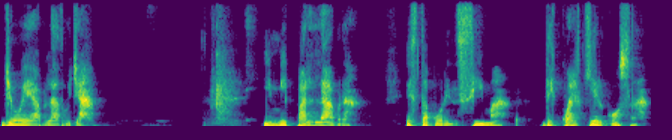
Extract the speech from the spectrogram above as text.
yo he hablado ya. Y mi palabra está por encima de cualquier cosa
